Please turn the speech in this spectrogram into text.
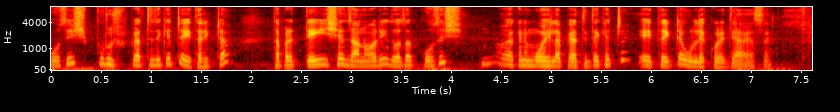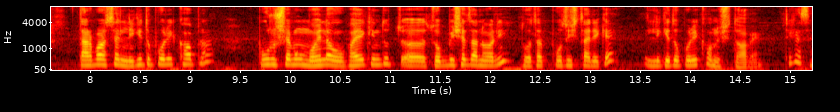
পঁচিশ পুরুষ প্রার্থীদের ক্ষেত্রে এই তারিখটা। তারপরে তেইশে জানুয়ারি দু হাজার পঁচিশ এখানে মহিলা প্রার্থীদের ক্ষেত্রে এই তারিখটা উল্লেখ করে দেওয়া আছে তারপর হচ্ছে লিখিত পরীক্ষা আপনার পুরুষ এবং মহিলা উভয়ে কিন্তু চব্বিশে জানুয়ারি দু হাজার পঁচিশ তারিখে লিখিত পরীক্ষা অনুষ্ঠিত হবে। ঠিক আছে?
